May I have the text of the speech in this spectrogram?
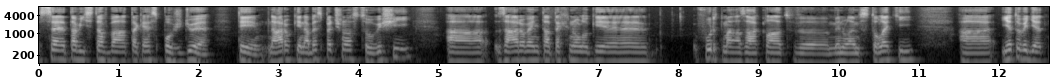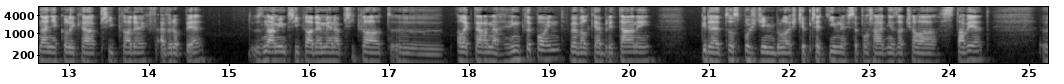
se ta výstavba také spožďuje. Ty nároky na bezpečnost jsou vyšší a zároveň ta technologie furt má základ v minulém století a je to vidět na několika příkladech v Evropě. Známým příkladem je například uh, elektrárna Hinkley Point ve Velké Británii, kde to spoždění bylo ještě předtím, než se pořádně začala stavět. Uh,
